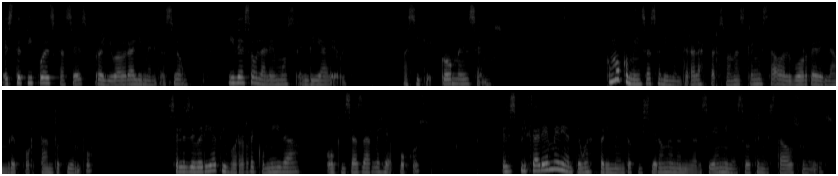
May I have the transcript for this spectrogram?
este tipo de escasez pero llevado a la alimentación, y de eso hablaremos el día de hoy. Así que comencemos. ¿Cómo comienzas a alimentar a las personas que han estado al borde del hambre por tanto tiempo? ¿Se les debería atiborrar de comida o quizás darles de a pocos? Les explicaré mediante un experimento que hicieron en la Universidad de Minnesota en Estados Unidos.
